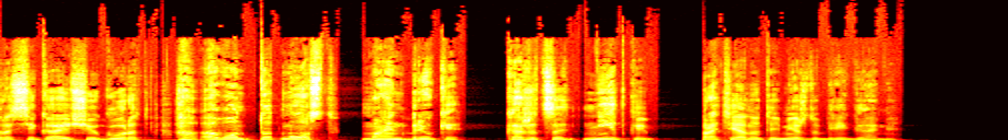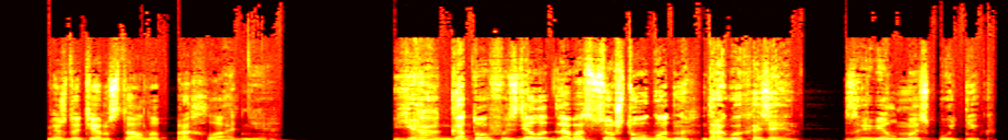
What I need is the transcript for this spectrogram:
рассекающую город. А, а вон тот мост, Майн-Брюке, кажется ниткой, протянутой между берегами. Между тем стало прохладнее. «Я готов сделать для вас все, что угодно, дорогой хозяин», — заявил мой спутник.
